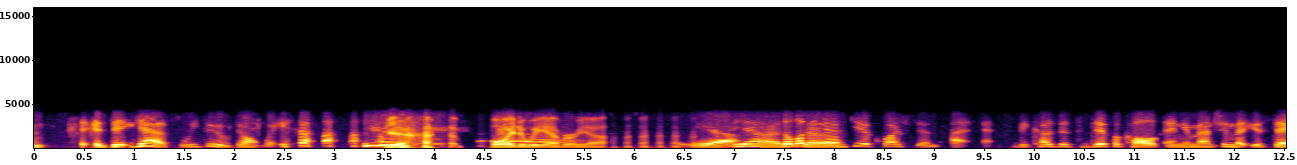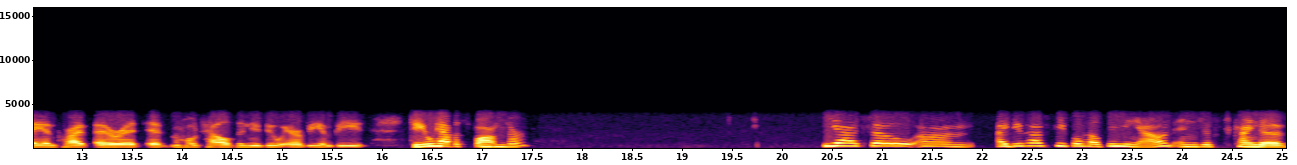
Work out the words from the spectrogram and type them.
it, it, yes, we do, don't we? yeah. Boy, do we ever, yeah. yeah. Yeah. So let so... me ask you a question. I, because it's difficult, and you mentioned that you stay in private or at, at hotels and you do Airbnbs. Do you have a sponsor? Mm-hmm. Yeah, so um, I do have people helping me out and just kind of,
